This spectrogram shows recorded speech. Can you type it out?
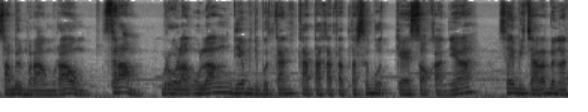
Sambil meraung-raung, seram Berulang-ulang dia menyebutkan kata-kata tersebut. Keesokannya, saya bicara dengan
